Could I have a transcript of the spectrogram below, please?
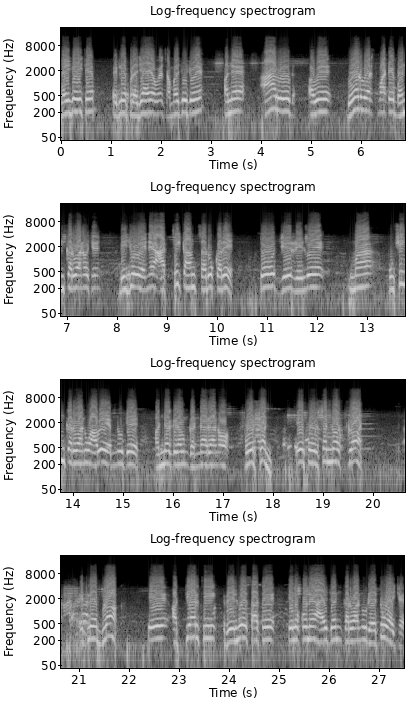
થઈ ગઈ છે. એટલે પ્રજાએ હવે સમજવું જોઈએ. અને આ રોડ હવે દોઢ વર્ષ માટે બંધ કરવાનો છે. બીજું એને આજથી કામ શરૂ કરે તો જે રેલવેમાં પુશિંગ કરવાનું આવે, એમનું જે અંડરગ્રાઉન્ડ ગરનારાનો પોર્શન. એ પોર્શનનો સ્લોટ એટલે બ્લોક. એ અત્યારથી રેલવે સાથે એ લોકોને આયોજન કરવાનું રહેતું હોય છે.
